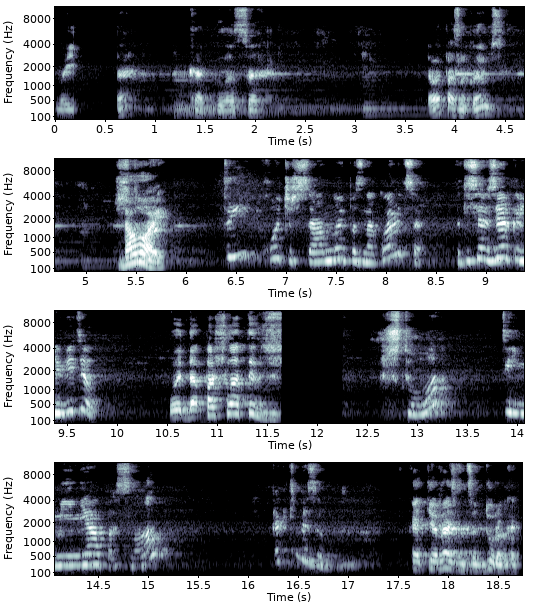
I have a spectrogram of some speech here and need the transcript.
Вы, да? Как глаза? Давай познакомимся. Давай. Ты хочешь со мной познакомиться? Да ты себя в зеркале видел? Ой, да пошла ты в... Что? Ты меня послал? Как тебя зовут? Какая тебе разница, дура? Как...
